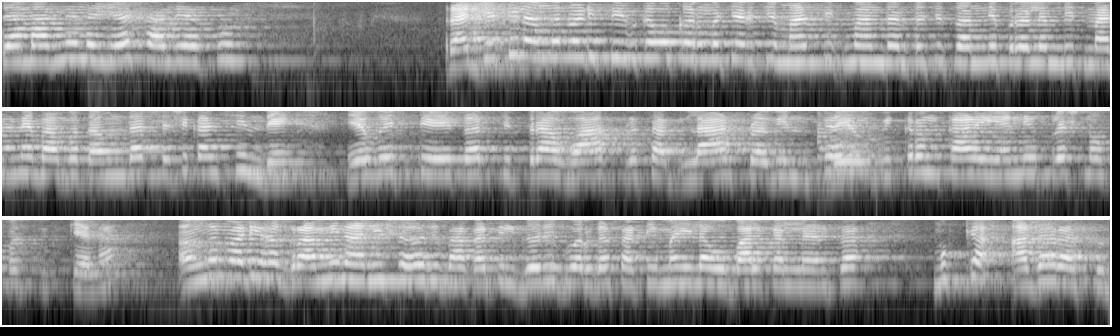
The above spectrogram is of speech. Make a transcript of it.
त्या मागणीला यश आले असून राज्यातील अंगणवाडी सेविका व कर्मचारीचे मासिक मानधन तसेच अन्य प्रलंबित मागण्याबाबत आमदार शशिकांत शिंदे योगेश टिळेकर चित्रा वाघ प्रसाद लाड प्रवीण देव विक्रम काळे यांनी प्रश्न उपस्थित केला. अंगणवाडी हा ग्रामीण आणि शहरी भागातील गरीब वर्गासाठी महिला व बालकल्याणचा मुख्य आधार असून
